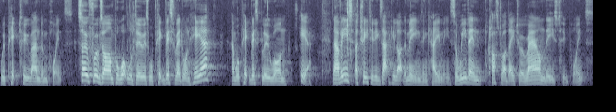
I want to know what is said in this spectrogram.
we pick two random points. So for example, what we'll do is we'll pick this red one here, and we'll pick this blue one here. Now these are treated exactly like the means in k-means. So we then cluster our data around these two points,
